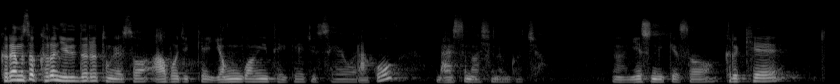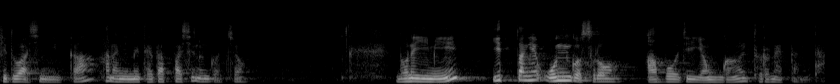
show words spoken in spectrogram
그러면서 그런 일들을 통해서 아버지께 영광이 되게 해주세요라고 말씀하시는 거죠. 어, 예수님께서 그렇게 기도하시니까 하나님이 대답하시는 거죠. 너는 이미 이 땅에 온 것으로 아버지 영광을 드러냈단다.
